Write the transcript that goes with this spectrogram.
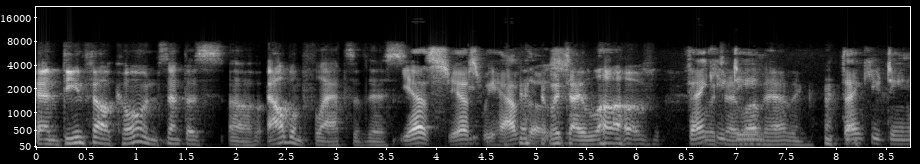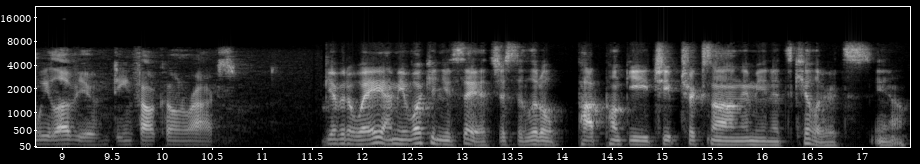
And Dean Falcone sent us uh, album flats of this. Yes, yes, we have those. which I love. Thank which you, I Dean. love having. Thank you, Dean. We love you. Dean Falcone rocks. give it away. I mean, what can you say? It's just a little pop punky cheap trick song. I mean, it's killer. It's you know.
